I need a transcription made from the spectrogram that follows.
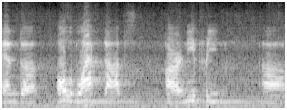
and uh, all the black dots are neoprene uh,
